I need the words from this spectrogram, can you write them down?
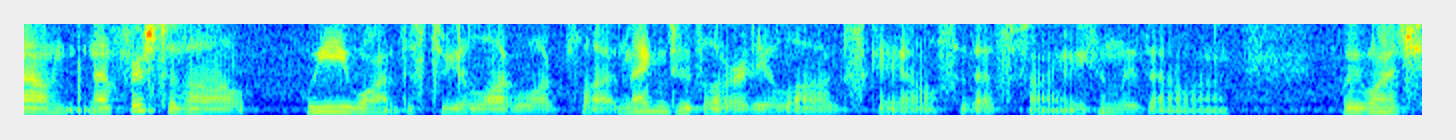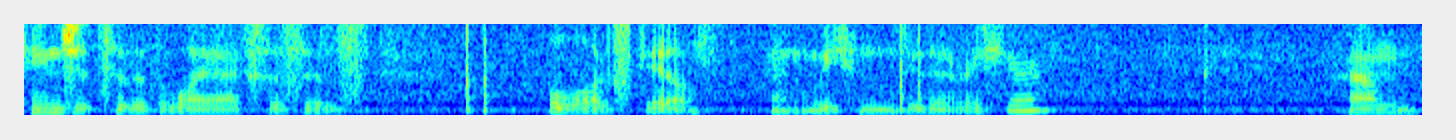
Um, now first of all, we want this to be a log-log plot. Magnitude's already a log scale, so that's fine. We can leave that alone. We want to change it so that the y-axis is a log scale, and we can do that right here. Um,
